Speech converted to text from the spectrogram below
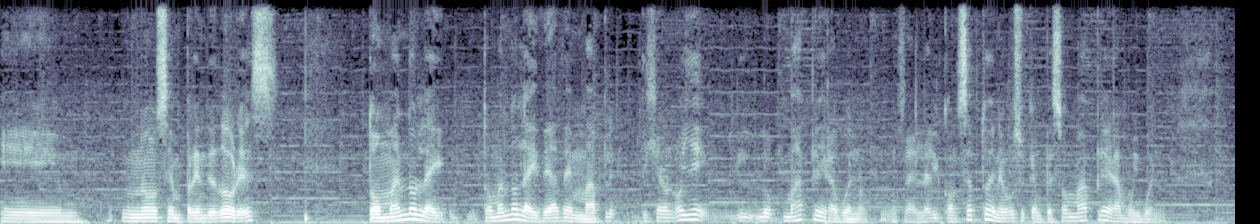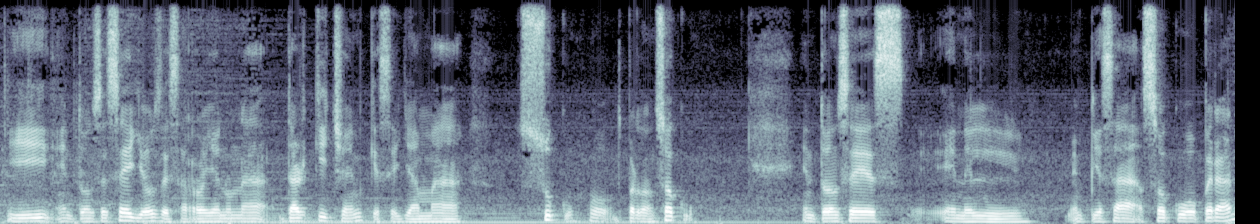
em, unos emprendedores tomando la, tomando la idea de Maple dijeron, oye, lo, Maple era bueno. O sea, el, concepto de negocio que empezó Maple era muy bueno. Y entonces ellos desarrollan una Dark Kitchen que se llama Suku, o, perdón, Soku. Entonces, en el empieza Soku a operar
